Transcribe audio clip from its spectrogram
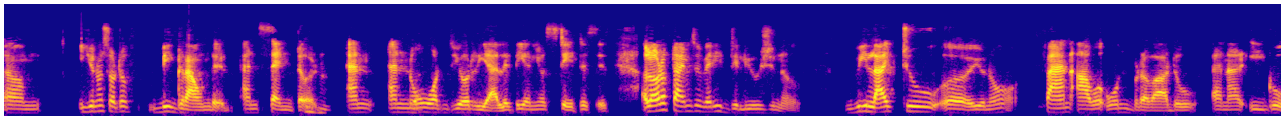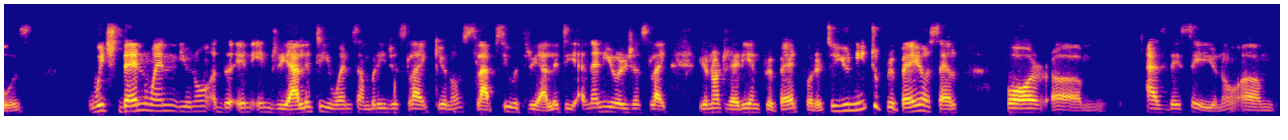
um, you know sort of be grounded and centered hmm and and know what your reality and your status is. A lot of times we're very delusional. We like to uh, you know fan our own bravado and our egos which then when you know the in in reality when somebody just like you know slaps you with reality and then you're just like you're not ready and prepared for it. So you need to prepare yourself for um as they say you know um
